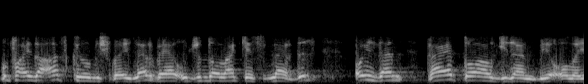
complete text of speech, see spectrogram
bu fayda az kırılmış beyler veya ucunda olan kesimlerdir. O yüzden gayet doğal giden bir olay.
